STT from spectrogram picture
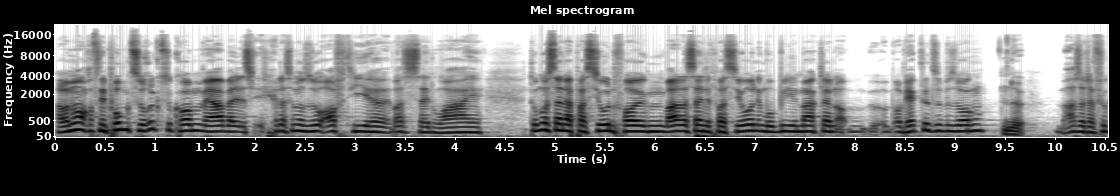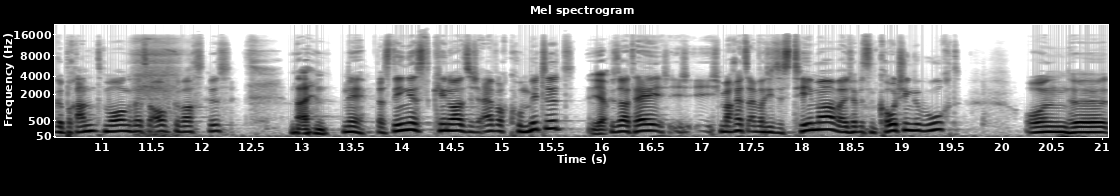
Aber um auch auf den Punkt zurückzukommen, ja, weil es, ich höre das immer so oft hier, was ist dein Why? Du musst deiner Passion folgen. War das deine Passion, Immobilienmaklern Ob Objekte zu besorgen? Nö. Hast du dafür gebrannt morgens, als du aufgewacht bist? Nein. Nee, das Ding ist, Keno hat sich einfach committed, Ja. gesagt, hey, ich, ich, ich mache jetzt einfach dieses Thema, weil ich habe jetzt ein Coaching gebucht und äh,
